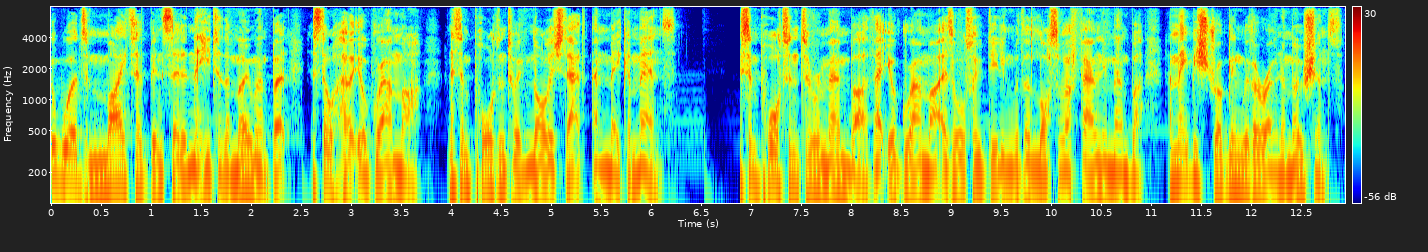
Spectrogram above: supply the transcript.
Your words might have been said in the heat of the moment, but it still hurt your grandma, and it's important to acknowledge that and make amends. It's important to remember that your grandma is also dealing with the loss of a family member and may be struggling with her own emotions.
